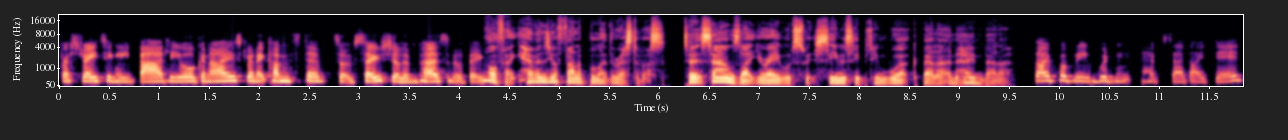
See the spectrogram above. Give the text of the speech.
frustratingly badly organized when it comes to sort of social and personal things. Oh, thank heavens you're fallible like the rest of us. So it sounds like you're able to switch seamlessly between work Bella and home Bella. I probably wouldn't have said I did,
